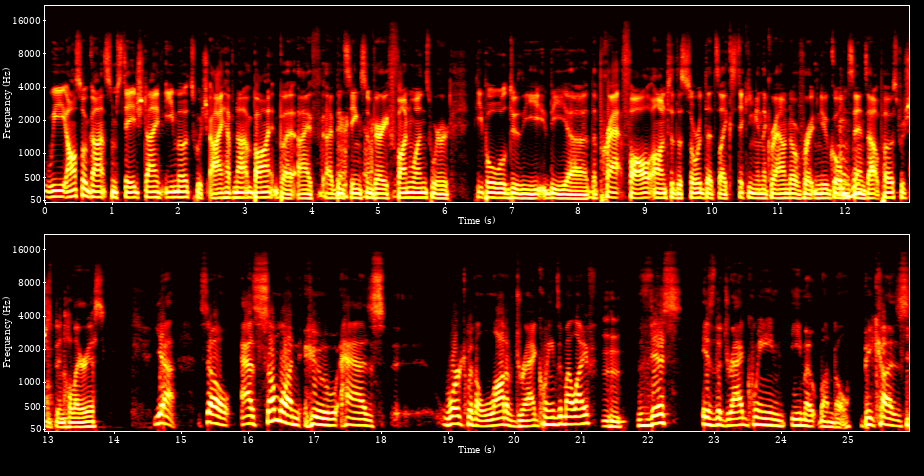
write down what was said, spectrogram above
We also got some stage dive emotes, which I have not bought, but I've I've been seeing some very fun ones where people will do the the uh, the Pratt fall onto the sword that's like sticking in the ground over at New Golden Mhm. Sands Outpost, which has been hilarious. Yeah. So, as someone who has uh, worked with a lot of drag queens in my life, hmm this is the drag queen emote bundle because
